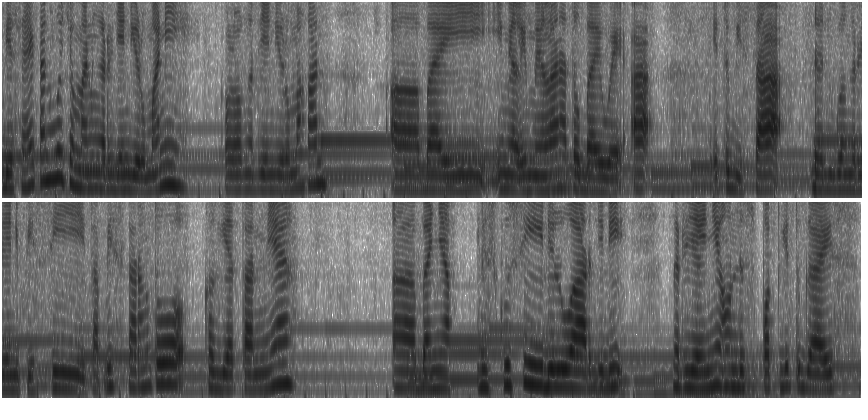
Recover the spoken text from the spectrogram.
biasanya kan gue cuman ngerjain di rumah nih. Kalau ngerjain di rumah kan uh, by email-emailan atau by WA itu bisa. Dan gue ngerjain di PC tapi sekarang tuh kegiatannya uh, banyak diskusi di luar. Jadi ngerjainnya on the spot gitu guys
